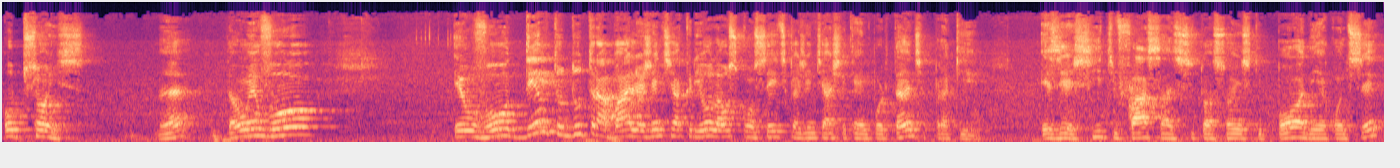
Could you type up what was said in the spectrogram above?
opções, né? Então eu vou eu vou dentro do trabalho, a gente já criou lá os conceitos que a gente acha que é importante para que exercite e faça as situações que podem acontecer.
